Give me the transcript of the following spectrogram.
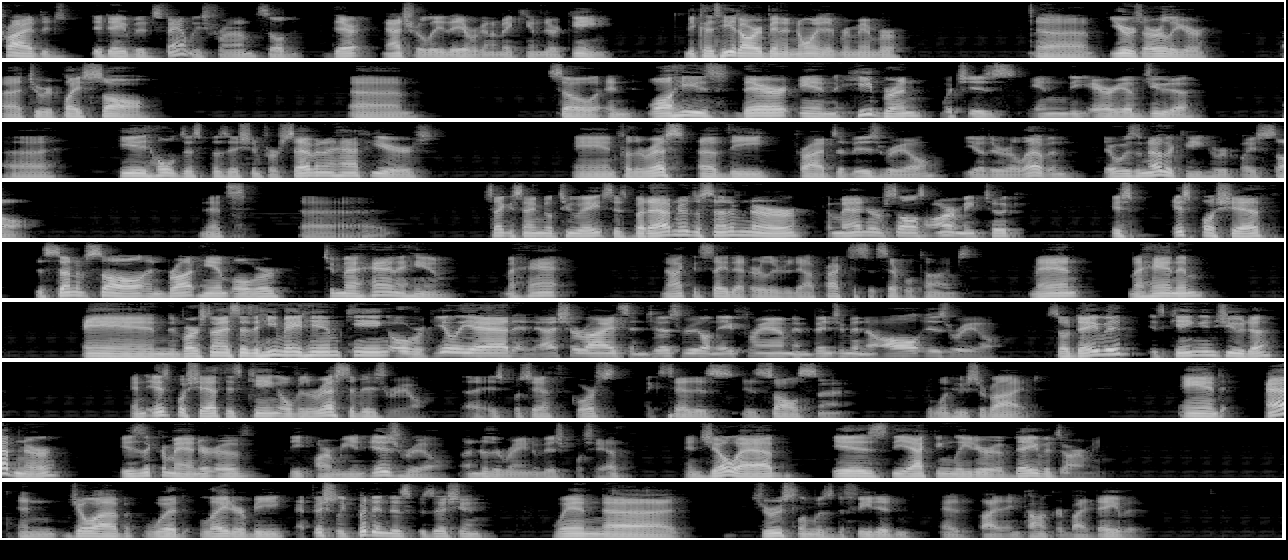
tribe that, that David's family's from. So naturally they were going to make him their king because he had already been anointed. Remember, uh, years earlier uh, to replace Saul. Um, so, and while he's there in Hebron, which is in the area of Judah, uh, he holds this position for seven and a half years. And for the rest of the tribes of Israel, the other 11, there was another king who replaced Saul. And that's uh, 2 Samuel 2 8 says, But Abner the son of Ner, commander of Saul's army, took Ishbosheth, the son of Saul, and brought him over to Mahanaim. Mahan- now I could say that earlier today. I practiced it several times. Man, Mahanaim. And verse 9 it says that he made him king over Gilead and Ashurites and Jezreel and Ephraim and Benjamin and all Israel. So David is king in Judah, and Ishbosheth is king over the rest of Israel. Uh, Ishbosheth, of course, like I said, is, is Saul's son, the one who survived. And Abner is the commander of the army in Israel under the reign of Ishbosheth. And Joab is the acting leader of David's army. And Joab would later be officially put in this position when uh, Jerusalem was defeated and, and conquered by David.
